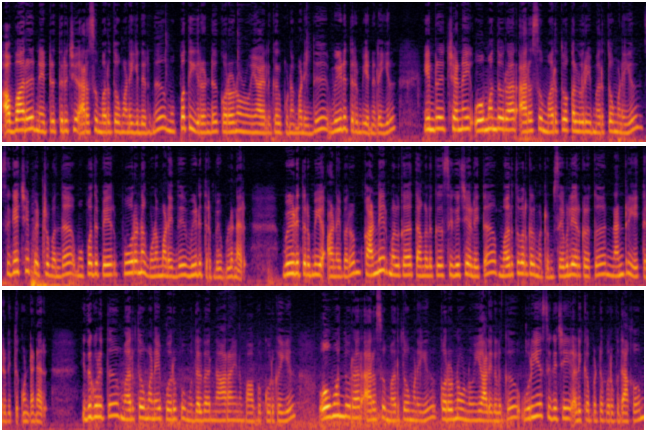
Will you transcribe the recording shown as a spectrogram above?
அவ்வாறு நேற்று திருச்சி அரசு மருத்துவமனையில் இருந்து முப்பத்தி இரண்டு கொரோனா நோயாளிகள் குணமடைந்து வீடு திரும்பிய நிலையில் இன்று சென்னை ஓமந்தூரார் அரசு மருத்துவக் கல்லூரி மருத்துவமனையில் சிகிச்சை பெற்று வந்த முப்பது பேர் பூரண குணமடைந்து வீடு திரும்பியுள்ளனர். வீடு திரும்பிய அனைவரும் கண்ணீர் மல்க தங்களுக்கு சிகிச்சை அளித்த மருத்துவர்கள் மற்றும் செவிலியர்களுக்கு நன்றியை தெரிவித்துக் கொண்டனா் இதுகுறித்து மருத்துவமனை பொறுப்பு முதல்வர் நாராயணபாபு கூறுகையில் ஓமந்தூரார் அரசு மருத்துவமனையில் கொரோனா நோயாளிகளுக்கு உரிய சிகிச்சை அளிக்கப்பட்டு வருவதாகவும்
